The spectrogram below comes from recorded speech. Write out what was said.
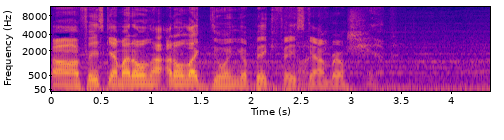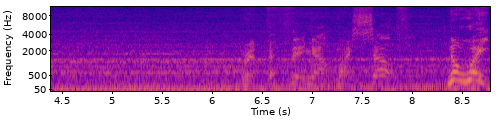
Uh, face cam. I don't. I don't like doing a big face cam, bro. Rip the thing out myself. No, wait.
